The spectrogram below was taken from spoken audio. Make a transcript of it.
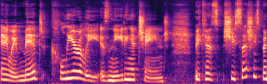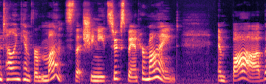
Anyway, Midge clearly is needing a change because she says she's been telling him for months that she needs to expand her mind. And Bob,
